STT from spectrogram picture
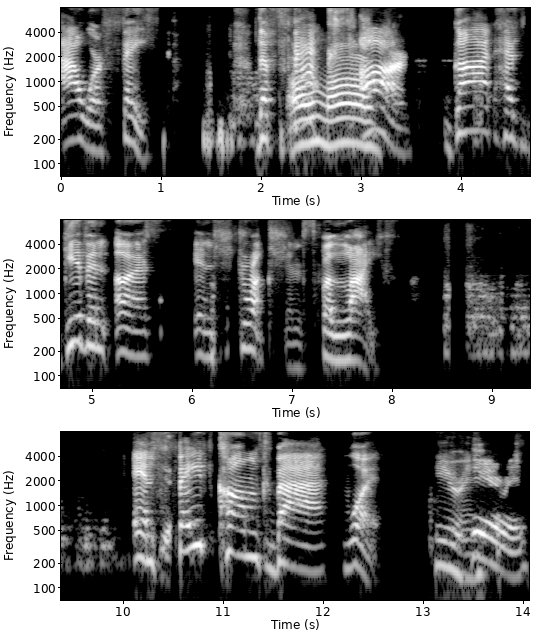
our faith. The facts Amen. are God has given us instructions for life. And faith comes by what? Hearing. Hearing.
